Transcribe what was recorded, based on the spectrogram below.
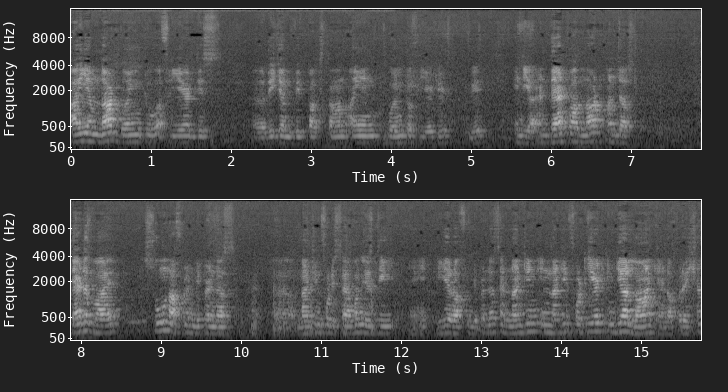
I am not going to affiliate this uh, region with Pakistan, I am going to affiliate it with India. And that was not unjust. That is why soon after independence, uh, 1947 is the year of independence and 19, in 1948 India launched an operation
